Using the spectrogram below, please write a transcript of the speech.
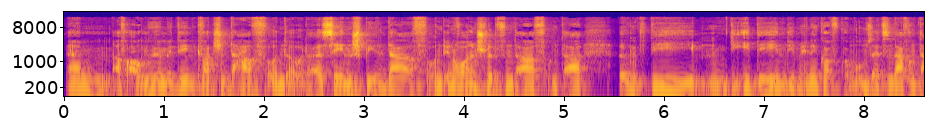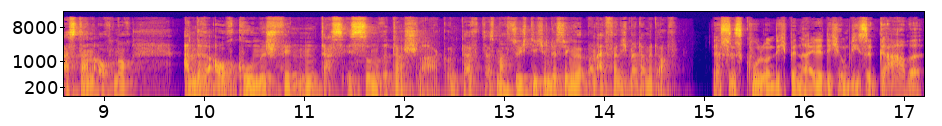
ähm, auf Augenhöhe mit denen quatschen darf und oder Szenen spielen darf und in Rollen schlüpfen darf und da irgendwie die Ideen, die mir in den Kopf kommen, umsetzen darf und das dann auch noch andere auch komisch finden, das ist so ein Ritterschlag und das, das macht süchtig und deswegen hört man einfach nicht mehr damit auf. Das ist cool und ich beneide dich um diese Gabe,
